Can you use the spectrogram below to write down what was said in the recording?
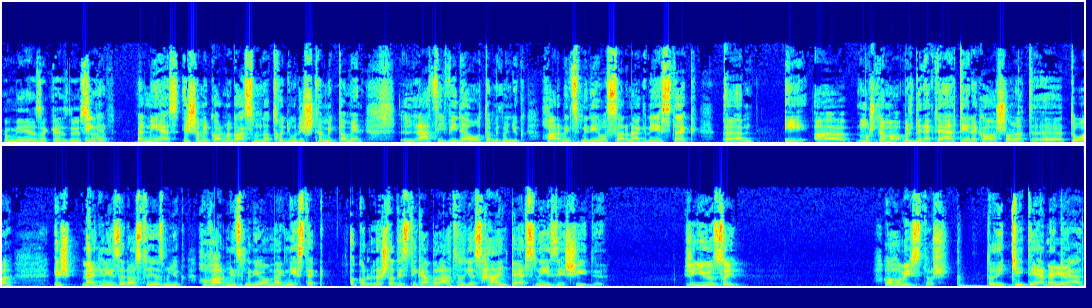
Mi ez a kezdőszám? Igen. Meg mi ez? És amikor meg azt mondod, hogy úristen, mit tudom én, látsz egy videót, amit mondjuk 30 milliószor megnéztek, é, ö, most, nem a, most direkt eltérek a hasonlattól, és megnézed azt, hogy ez mondjuk, ha 30 millióan megnéztek, akkor a statisztikában látod, hogy ez hány perc nézési idő. És így ülsz, hogy ha biztos. Tudod, így kit érdekel?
